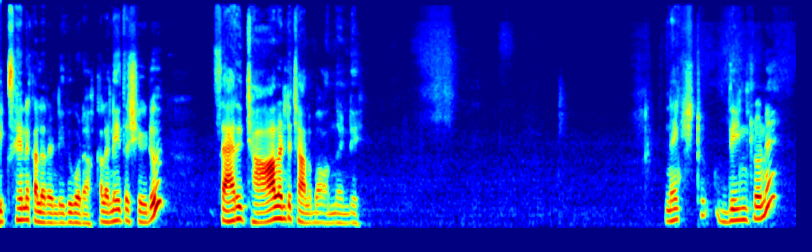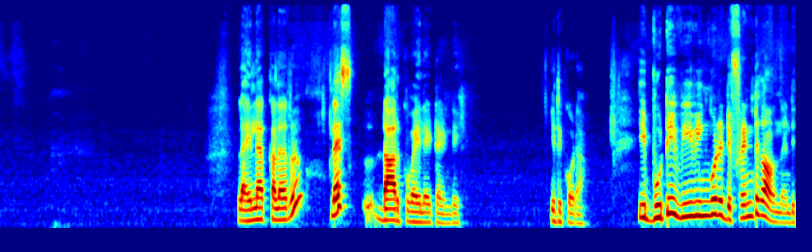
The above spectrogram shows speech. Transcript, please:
మిక్స్ అయిన కలర్ అండి ఇది కూడా కలనేత షేడు. శారీ చాలా అంటే చాలా బాగుందండి. నెక్స్ట్ దీంట్లోనే lilac colour plus dark violet అండి. ఇది కూడా. ఈ బుటీ వీవింగ్ కూడా డిఫరెంట్గా ఉందండి.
